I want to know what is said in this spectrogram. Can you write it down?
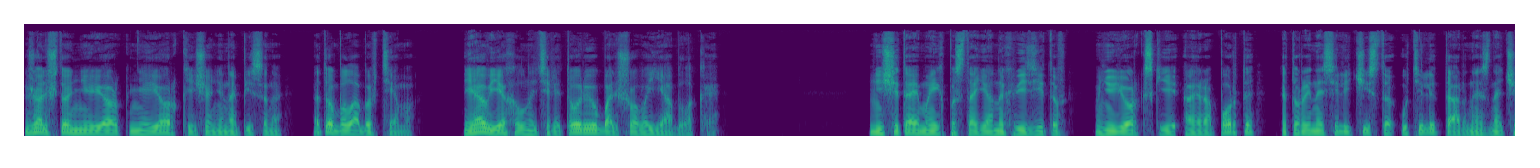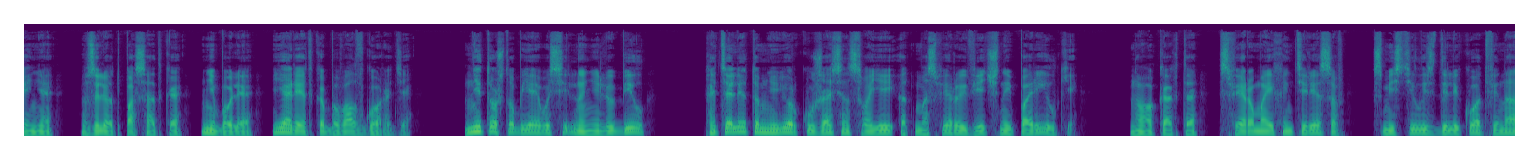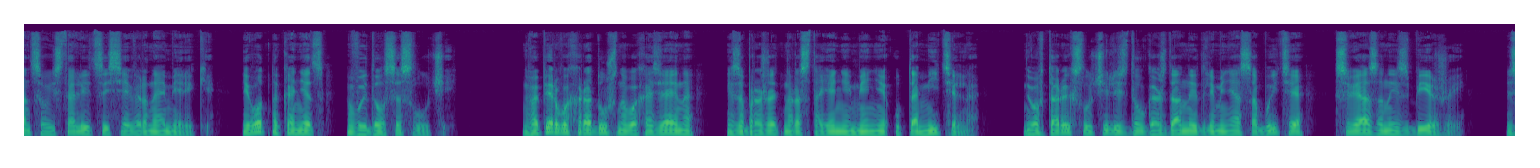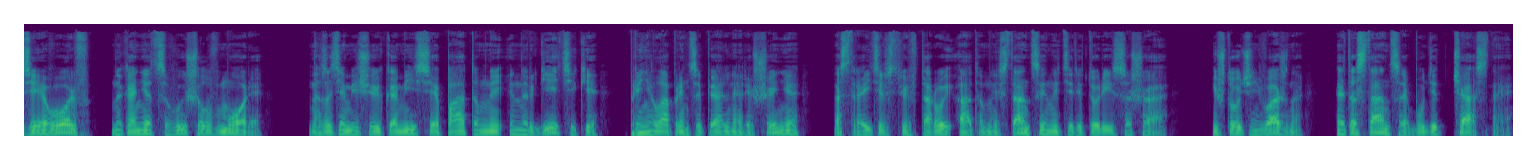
Жаль, что Нью-Йорк, Нью-Йорк еще не написано, а то была бы в тему. Я въехал на территорию Большого Яблока. Не считая моих постоянных визитов в нью-йоркские аэропорты, которые носили чисто утилитарное значение взлет-посадка, не более, я редко бывал в городе. Не то чтобы я его сильно не любил, хотя летом Нью-Йорк ужасен своей атмосферой вечной парилки, но как-то сфера моих интересов сместилась далеко от финансовой столицы Северной Америки. И вот, наконец, выдался случай. Во-первых, радушного хозяина изображать на расстоянии менее утомительно. Во-вторых, случились долгожданные для меня события, связанные с биржей. Зея Вольф, наконец, вышел в море, а затем еще и комиссия по атомной энергетике приняла принципиальное решение о строительстве второй атомной станции на территории США. И что очень важно, эта станция будет частная.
